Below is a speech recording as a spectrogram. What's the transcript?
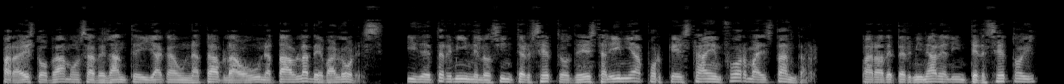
Para esto vamos adelante y haga una tabla o una tabla de valores, y determine los interceptos de esta línea porque está en forma estándar. Para determinar el intercepto y,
